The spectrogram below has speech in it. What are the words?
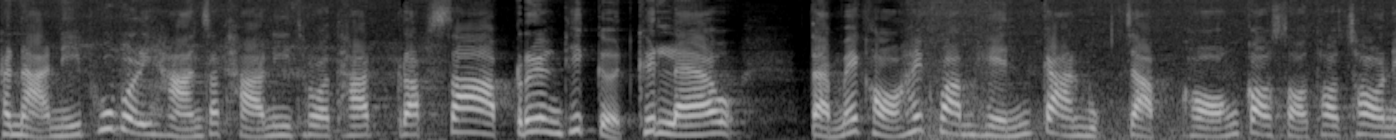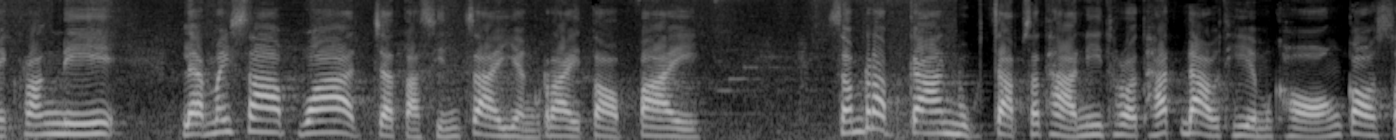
ขณะนี้ผู้บริหารสถานีโทรทัศน์รับทราบเรื่องที่เกิดขึ้นแล้ว แต่ไม่ขอให้ความเห็นการบุกจับของกสทช ในครั้งนี้ และไม่ทราบว่าจะตัดสินใจอย่างไรต่อไป สำหรับการบุกจับสถานีโทรทัศน์ดาวเทียมของ กส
